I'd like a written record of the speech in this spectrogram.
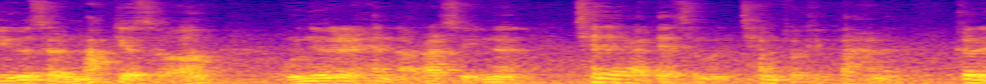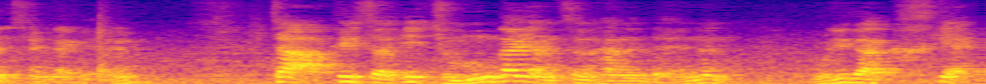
이것을 맡겨서 운영을 해 나갈 수 있는 체제가 됐으면 참 좋겠다 하는 그런 생각이에요. 자, 그래서 이 전문가 양성하는 데에는 우리가 크게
